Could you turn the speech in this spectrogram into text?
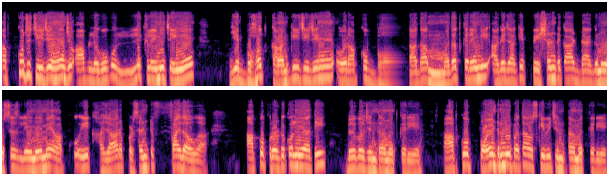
अब कुछ चीज़ें हैं जो आप लोगों को लिख लेनी चाहिए। ये बहुत काम की चीज़ें हैं और आपको बहुत ज़्यादा मदद करेंगी। आगे जाके पेशेंट का डायग्नोसिस लेने में आपको एक हज़ार परसेंट फ़ायदा होगा। आपको प्रोटोकॉल नहीं आती, बिल्कुल चिंता मत करिए। आपको पॉइंट नहीं पता, उसकी भी चिंता मत करिए।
